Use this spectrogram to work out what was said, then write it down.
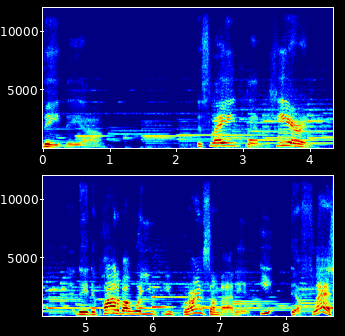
the, the, uh, the slaves and here and the, the part about where you, you burn somebody and eat their flesh.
